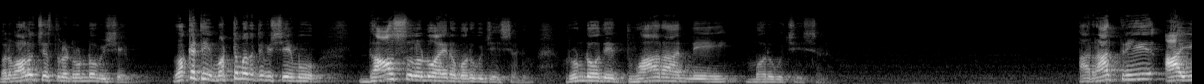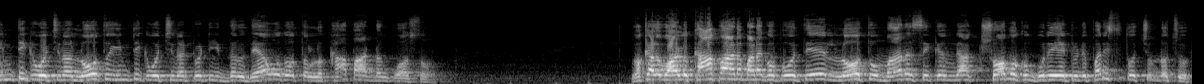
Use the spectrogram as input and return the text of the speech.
మనం ఆలోచిస్తున్నట్టు రెండో విషయం. ఒకటి మొట్టమొదటి విషయము దాసులను ఆయన మరుగు చేశాడు. రెండోది ద్వారాన్ని మరుగు చేశాడు. ఆ రాత్రి ఆ ఇంటికి వచ్చిన లోతు ఇంటికి వచ్చినటువంటి ఇద్దరు దేవదూతలను కాపాడడం కోసం. ఒకళ్ళు వాళ్ళు కాపాడబడకపోతే లోతు మానసికంగా క్షోభకు గురయ్యేటువంటి పరిస్థితి వచ్చి ఉండొచ్చు.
